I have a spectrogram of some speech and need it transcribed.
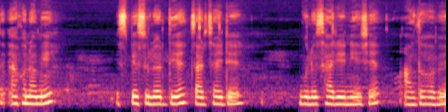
তো এখন আমি স্পেসুলার দিয়ে চার সাইডে গুলো ছাড়িয়ে নিয়ে এসে আলতোভাবে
